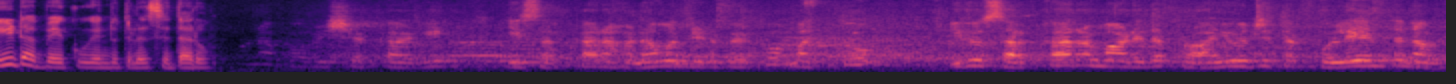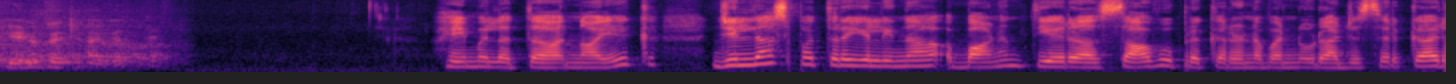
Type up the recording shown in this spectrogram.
ನೀಡಬೇಕು ಎಂದು ತಿಳಿಸಿದರು. ಭವಿಷ್ಯಕ್ಕಾಗಿ ಈ ಸರ್ಕಾರ ಹಣವನ್ನು ನೀಡಬೇಕು ಮತ್ತು ಇದು ಸರ್ಕಾರ ಮಾಡಿದ ಪ್ರಾಯೋಜಿತ ಕೊಲೆ ಅಂತ ನಾವು ಹೇಳಬೇಕಾಗತ್ತೆ. ಹೇಮಲತಾ ನಾಯಕ್, ಜಿಲ್ಲಾಸ್ಪತ್ರೆಯಲ್ಲಿನ ಬಾಣಂತಿಯರ ಸಾವು ಪ್ರಕರಣವನ್ನು ರಾಜ್ಯ ಸರ್ಕಾರ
